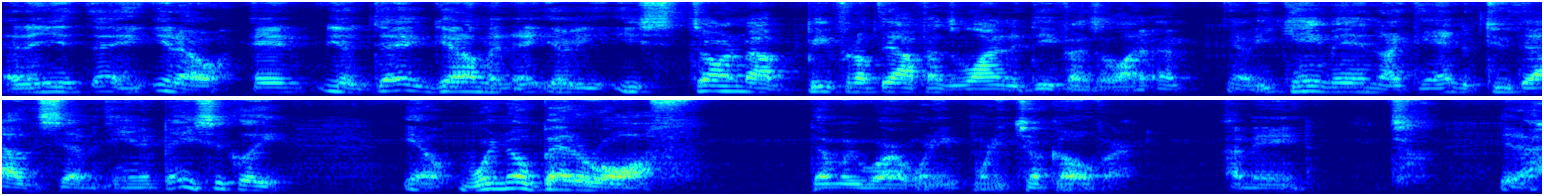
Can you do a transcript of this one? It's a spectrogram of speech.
And then you think, you know, and you know, Dave Gettleman, you know, he's talking about beefing up the offensive line and the defensive line. And, you know, he came in like the end of 2017, and basically, you know, we're no better off than we were when he when he took over. I mean, you know,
